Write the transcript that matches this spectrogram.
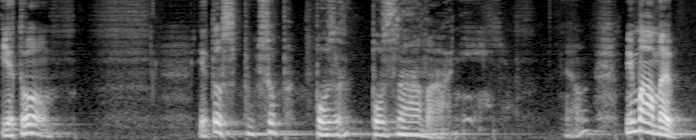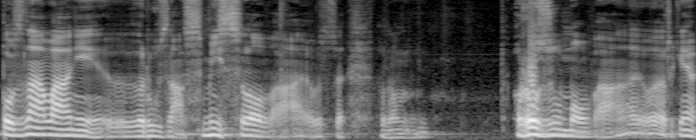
Je to, je to způsob poz, poznávání. Jo? My máme poznávání eh, různá smyslová, potom rozumová, jo? Řekněme,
